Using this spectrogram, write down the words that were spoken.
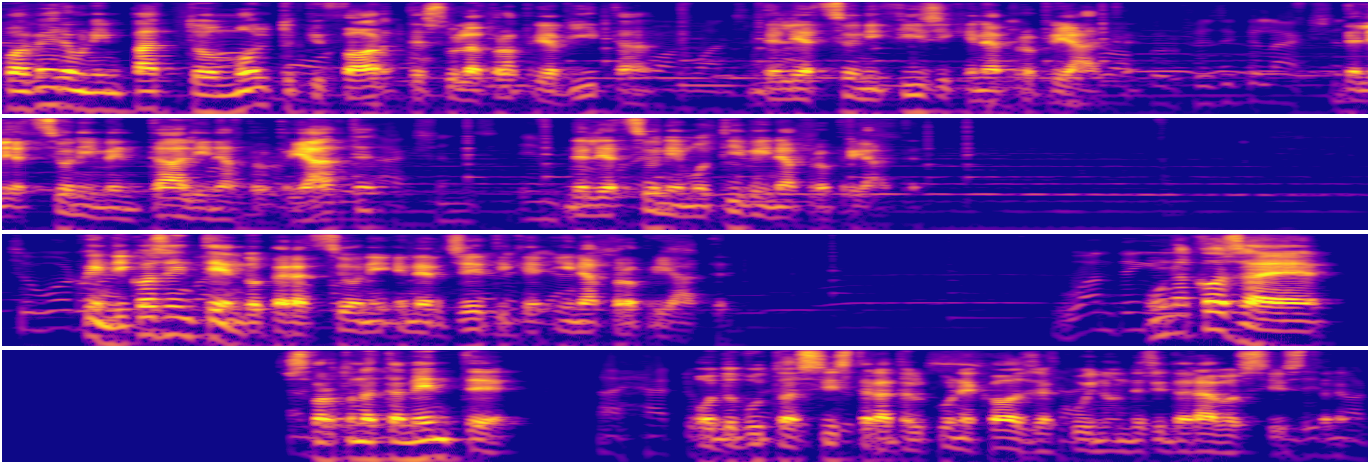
può avere un impatto molto più forte sulla propria vita delle azioni fisiche inappropriate, delle azioni mentali inappropriate, delle azioni emotive inappropriate. Quindi cosa intendo per azioni energetiche inappropriate? Una cosa è, sfortunatamente, ho dovuto assistere ad alcune cose a cui non desideravo assistere.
